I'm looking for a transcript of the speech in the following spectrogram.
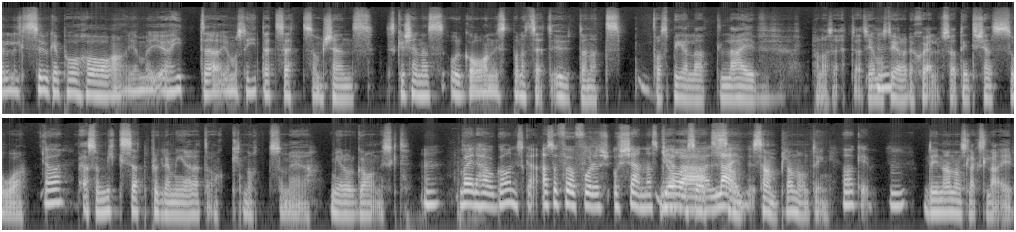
är lite sugen på att ha, jag, jag, hittar, jag måste hitta ett sätt som känns, det ska kännas organiskt på något sätt utan att vara spelat live på något sätt. Att jag måste göra det själv så att det inte känns så Ja. Alltså mixat, programmerat och något som är mer organiskt. Mm. Vad är det här organiska? Alltså för att få det att kännas mera Ja, alltså att live? sam- sampla någonting. Okej. Mm. Det är en annan slags live.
